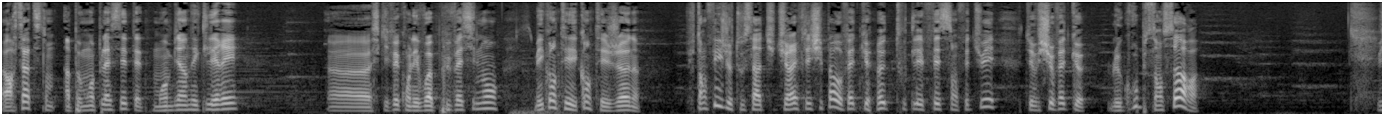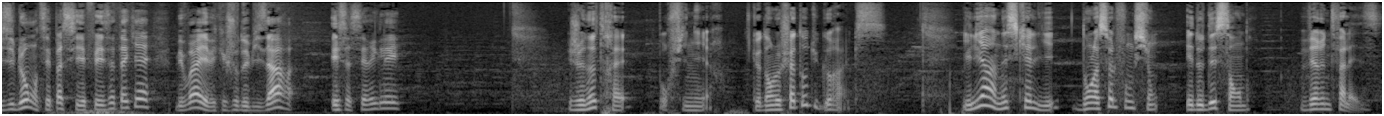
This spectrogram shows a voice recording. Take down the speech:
Alors certes, ils sont un peu moins placés, peut-être moins bien éclairés, euh, ce qui fait qu'on les voit plus facilement. Mais quand t'es quand t'es jeune, tu t'en fiches de tout ça. Tu, tu réfléchis pas au fait que toutes les fées se sont fait tuer. Tu réfléchis au fait que le groupe s'en sort. Visiblement, on ne sait pas si les fées les attaquaient, mais voilà, il y avait quelque chose de bizarre et ça s'est réglé. Je noterai, pour finir, que dans le château du Gorax, il y a un escalier dont la seule fonction est de descendre vers une falaise.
